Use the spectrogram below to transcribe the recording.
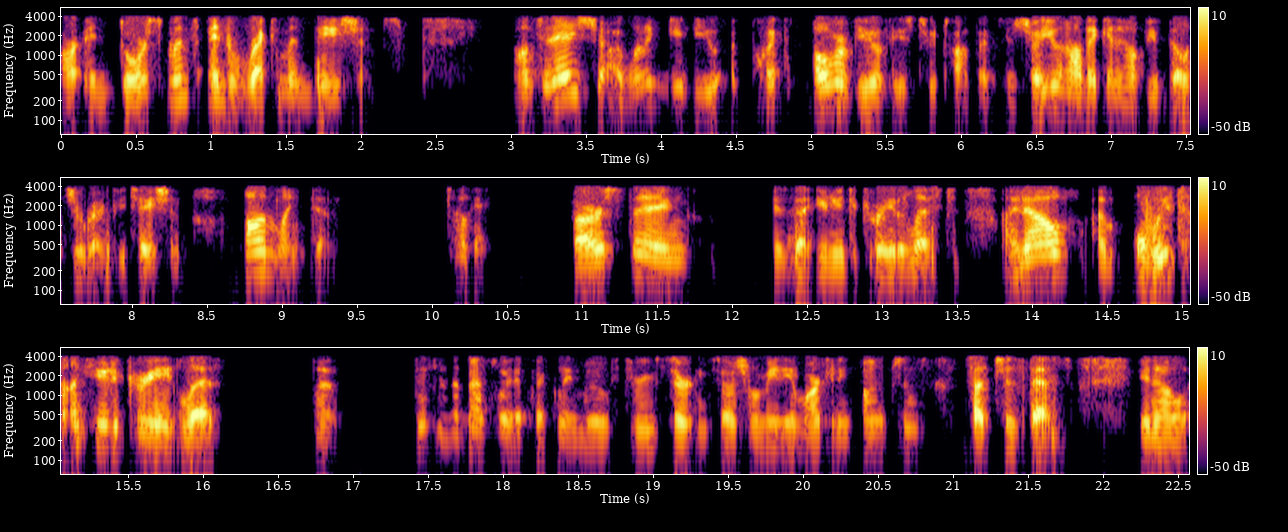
are endorsements and recommendations. On today's show, I want to give you a quick overview of these two topics and show you how they can help you build your reputation on LinkedIn. Okay. First thing is that you need to create a list. I know I'm always telling you to create lists, but this is the best way to quickly move through certain social media marketing functions, such as this. You know,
